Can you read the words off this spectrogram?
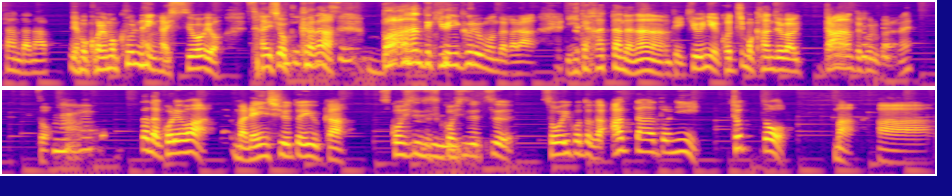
たんだな。でもこれも訓練が必要よ。最初から、バーンって急に来るもんだから、言いたかったんだな、なんて急にこっちも感情がダーンと来るからね。はい。ただこれは、まあ練習というか、少しずつ少しずつ、そういうことがあった後に、ちょっと、まあ、あ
